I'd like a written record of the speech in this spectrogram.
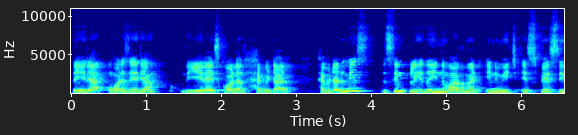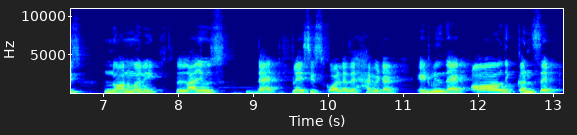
the area what is the area? The area is called as habitat. Habitat means simply the environment in which a species normally lives that place is called as a habitat. It means that all the concept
